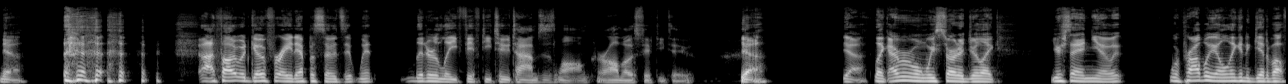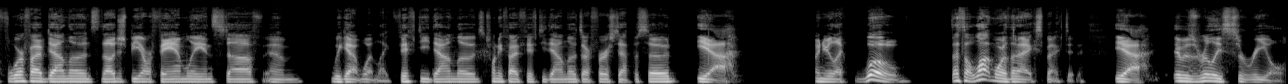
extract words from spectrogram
yeah. I thought it would go for eight episodes. It went literally 52 times as long or almost 52. Yeah. Yeah. Like I remember when we started, you're like, you're saying, you know, we're probably only going to get about four or five downloads. That'll just be our family and stuff. Um, we got what, like 50 downloads, 25, 50 downloads our first episode. Yeah. And you're like, whoa, that's a lot more than I expected. Yeah. It was really surreal,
